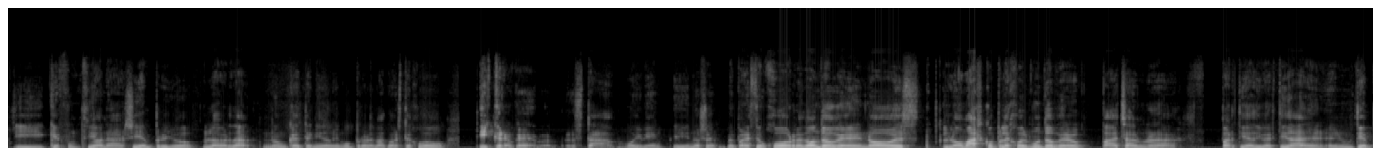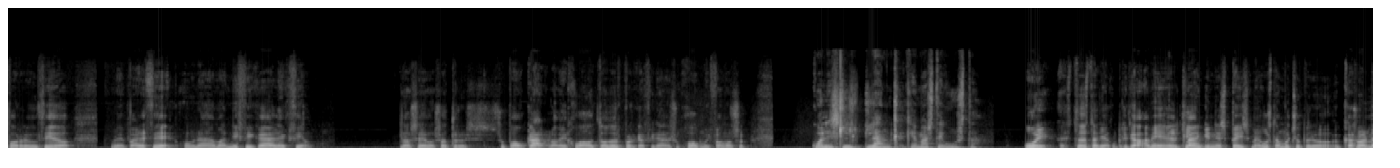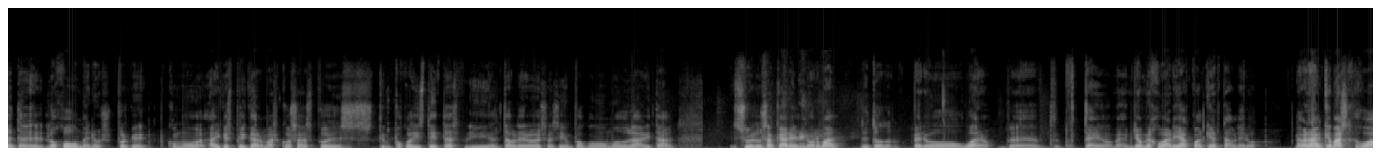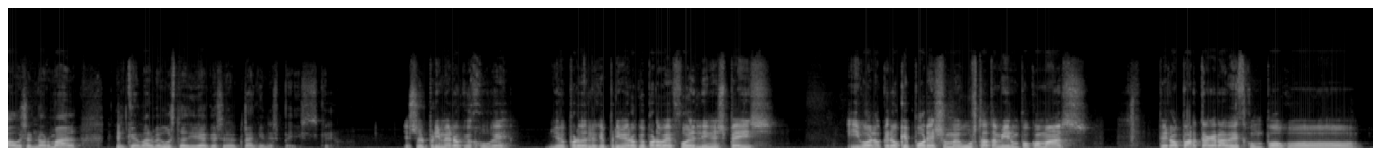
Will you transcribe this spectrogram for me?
y que funciona siempre. Yo, la verdad, nunca he tenido ningún problema con este juego y creo que está muy bien. Y no sé, me parece un juego redondo que no es lo más complejo del mundo, pero para echar una partida divertida en, en un tiempo reducido, me parece una magnífica elección. No sé vosotros, supongo, claro, lo habéis jugado todos porque al final es un juego muy famoso. ¿Cuál es el clank que más te gusta? Uy, esto estaría complicado. A mí el Clank in Space me gusta mucho, pero casualmente lo juego menos, porque como hay que explicar más cosas, pues un poco distintas, y el tablero es así un poco modular y tal, suelo sacar el normal de todo. Pero bueno, eh, tengo- yo me jugaría a cualquier tablero. La verdad, el que más he jugado es el normal, el que más me gusta diría que es el Clank in Space, creo. Yo soy el primero que jugué. Yo el que primero que probé fue el In Space. Y bueno, creo que por eso me gusta también un poco más. Pero aparte agradezco un poco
